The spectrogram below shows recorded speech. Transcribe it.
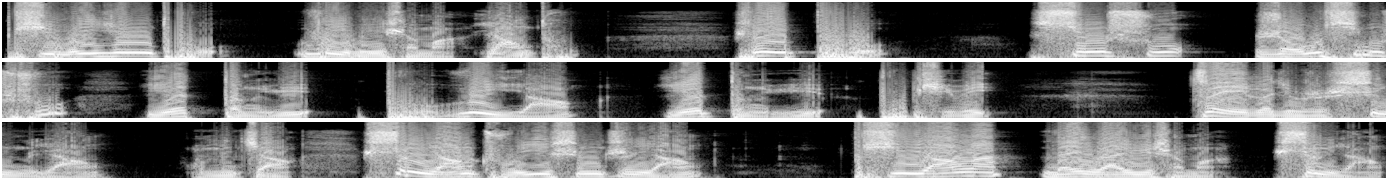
脾为阴土，胃为什么阳土？所以补心疏、揉心疏也等于补胃阳，也等于补脾胃。再一个就是肾阳，我们讲肾阳主一生之阳。脾阳呢，来源于什么？肾阳，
